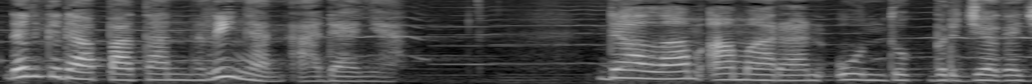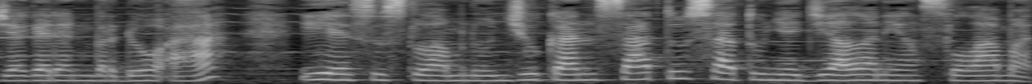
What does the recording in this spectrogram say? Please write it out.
dan kedapatan ringan adanya. Dalam amaran untuk berjaga-jaga dan berdoa, Yesus telah menunjukkan satu-satunya jalan yang selamat.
